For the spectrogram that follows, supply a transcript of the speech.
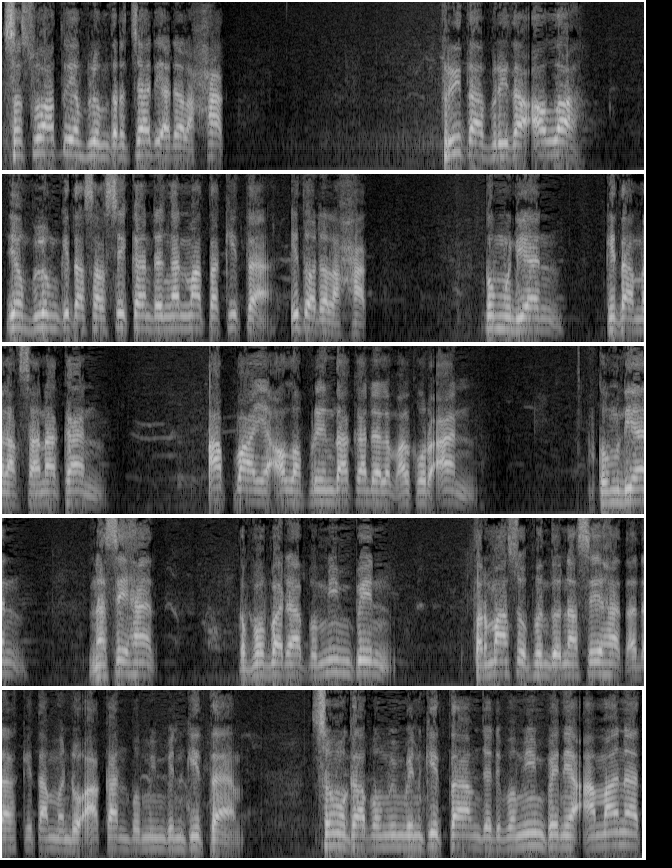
sesuatu yang belum terjadi adalah hak. Berita-berita Allah yang belum kita saksikan dengan mata kita, itu adalah hak. Kemudian kita melaksanakan apa yang Allah perintahkan dalam Al-Quran. Kemudian nasihat kepada pemimpin, termasuk bentuk nasihat adalah kita mendoakan pemimpin kita. Semoga pemimpin kita menjadi pemimpin yang amanat,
